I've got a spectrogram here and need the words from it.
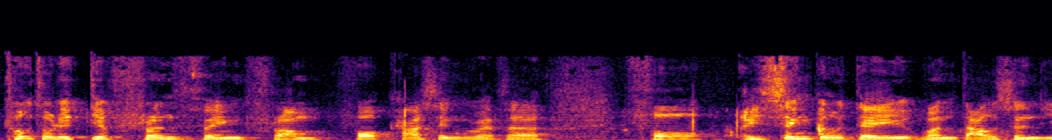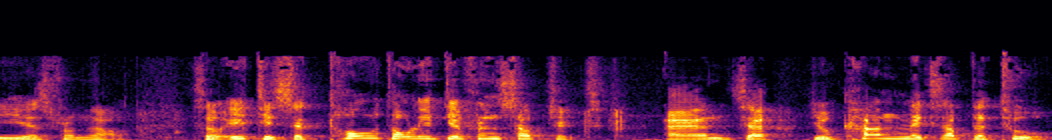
totally different thing from forecasting weather for a single day 1,000 years from now. So it is a totally different subject, and uh, you can't mix up the two.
